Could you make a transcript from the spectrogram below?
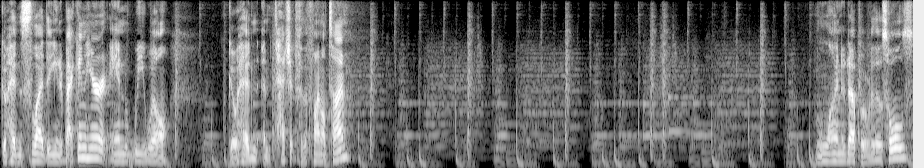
go ahead and slide the unit back in here and we will go ahead and attach it for the final time. Line it up over those holes.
